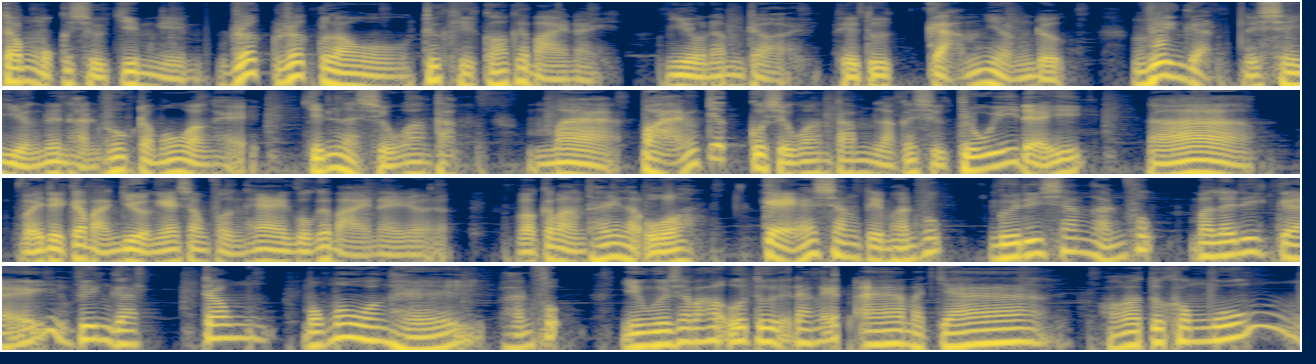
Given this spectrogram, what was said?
trong một cái sự chiêm nghiệm rất rất lâu trước khi có cái bài này, nhiều năm trời, thì tôi cảm nhận được viên gạch để xây dựng nên hạnh phúc trong mối quan hệ chính là sự quan tâm. Mà bản chất của sự quan tâm là cái sự chú ý để ý. À vậy thì các bạn vừa nghe xong phần 2 của cái bài này rồi đó. Và các bạn thấy là, ủa kẻ săn tìm hạnh phúc. Người đi săn hạnh phúc mà lại đi kể viên gạch trong một mối quan hệ hạnh phúc. Nhiều người sẽ bảo, ủa, tôi đang fa mà cha. Hoặc là, tôi không muốn,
